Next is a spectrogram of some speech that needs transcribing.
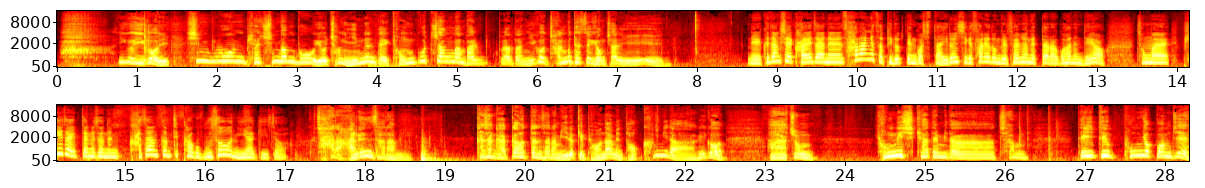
하... 이거 이거 신변 신변보 요청이 있는데 경고장만 발표하다니 이거 잘못했어요 경찰이. 네, 그 당시에 가해자는 사랑에서 비롯된 것이다. 이런 식의 살해 동기를 설명했다라고 하는데요. 정말 피해자 입장에서는 가장 끔찍하고 무서운 이야기죠. 잘 아는 사람이 가장 가까웠던 사람이 이렇게 변하면 더 큽니다. 이거 아, 좀 격리시켜야 됩니다. 참 데이트 폭력 범죄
